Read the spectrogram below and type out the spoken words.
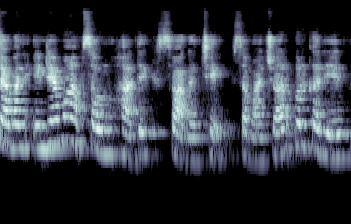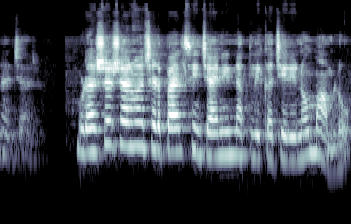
મીડિયામાં આપ સૌનું હાર્દિક સ્વાગત છે. સમાચાર પર કરીએ નજર. મોડાસા શહેરમાં ઝડપાયેલ સિંચાઈની નકલી કચેરીનો મામલો.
